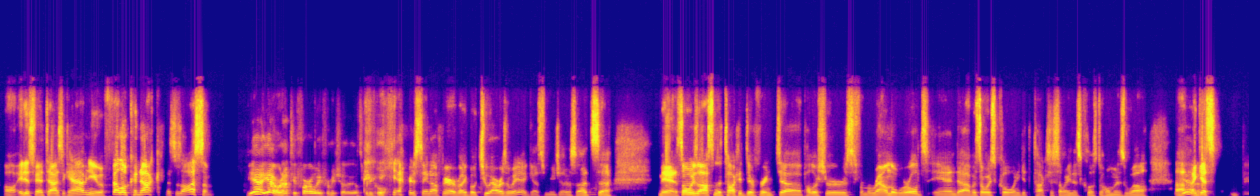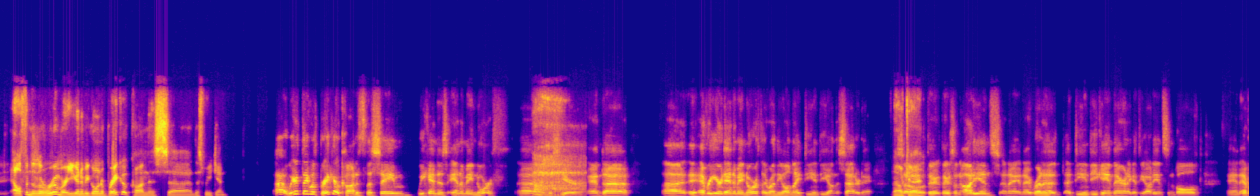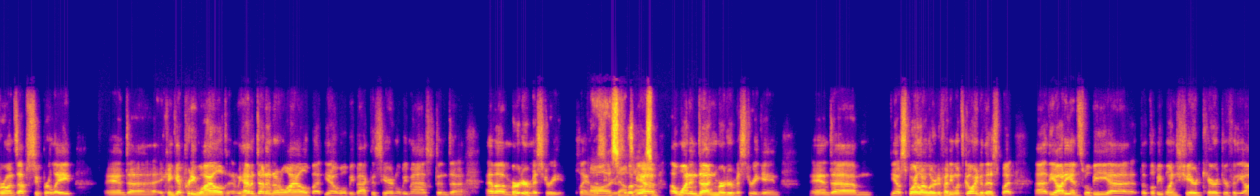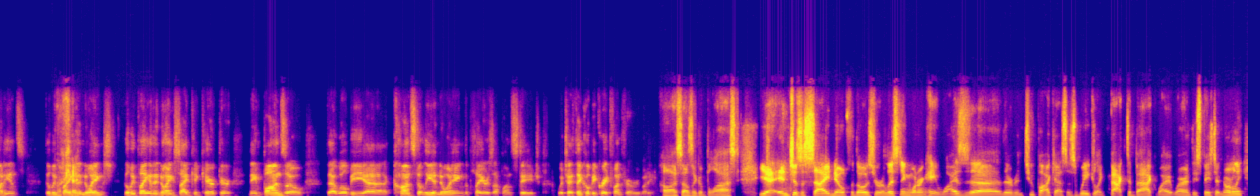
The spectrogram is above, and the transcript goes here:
Oh, it is fantastic having you, a fellow Canuck. This is awesome. Yeah, yeah, we're not too far away from each other. That's pretty cool. yeah, we're staying off air, like about two hours away, I guess, from each other. So that's uh man, it's always awesome to talk to different uh, publishers from around the world, and uh, it's always cool when you get to talk to somebody that's close to home as well. Uh, yeah. I guess elephant in the room. Are you going to be going to Breakout Con this uh, this weekend? Uh, weird thing with Breakout Con, it's the same weekend as Anime North uh, this year, and uh, uh, every year at Anime North, I run the all night D and D on the Saturday. Okay. So there, there's an audience, and I and I run a, D and D game there, and I get the audience involved, and everyone's up super late, and uh, it can get pretty wild. And we haven't done it in a while, but you know we'll be back this year, and we'll be masked, and uh, have a murder mystery planned oh, this year. So there'll be awesome. a, a one and done murder mystery game, and um, you know, spoiler alert if anyone's going to this, but uh, the audience will be uh, there'll be one shared character for the audience. They'll be playing okay. an annoying they'll be playing an annoying sidekick character named Bonzo that will be uh, constantly annoying the players up on stage, which I think will be great fun for everybody. Oh, that sounds like a blast. Yeah, and just a side note for those who are listening, wondering, hey, why is uh, there have been two podcasts this week, like back to back? Why why aren't they spaced out normally?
